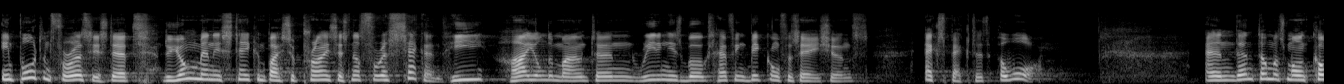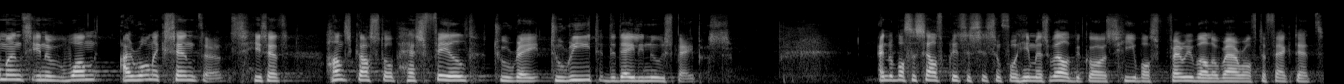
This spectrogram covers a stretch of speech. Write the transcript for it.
Important for us is that the young man is taken by surprise as not for a second. He, high on the mountain, reading his books, having big conversations, expected a war. And then Thomas Mann comments in one ironic sentence. He said, Hans Castorp has failed to, to read the daily newspapers. And it was a self-criticism for him as well, because he was very well aware of the fact that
